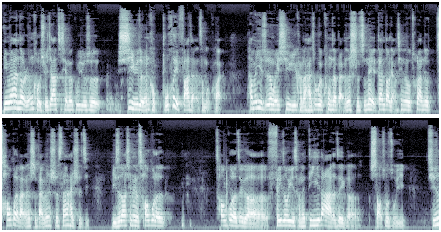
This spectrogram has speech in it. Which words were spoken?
因为按照人口学家之前的估计，就是西域的人口不会发展的这么快。他们一直认为西域可能还是会控在百分之十之内，但到两千年的时候突然就超过了百分之十，百分之十三还是十几，一直到现在又超过了，超过了这个非洲裔成了第一大的这个少数族裔。其实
